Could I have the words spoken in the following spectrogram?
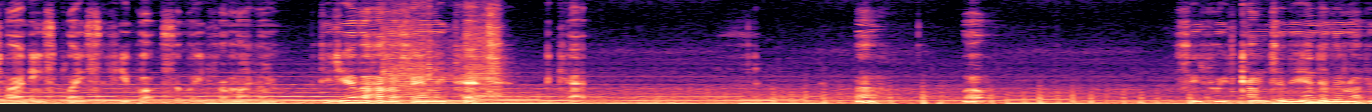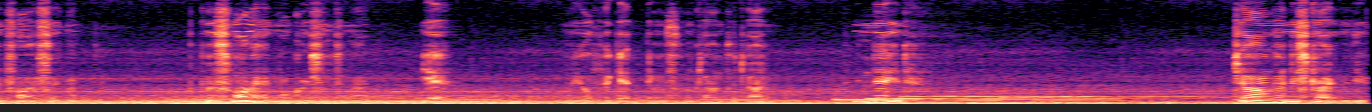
Chinese place a few blocks away from my home. Did you ever have a family pet? A cat. Oh, well, seems we've come to the end of the rapid fire segment. Could have sworn I had more questions than that. Yeah. We all forget things from time to time. Indeed. Joe, I'm going to be straight with you.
